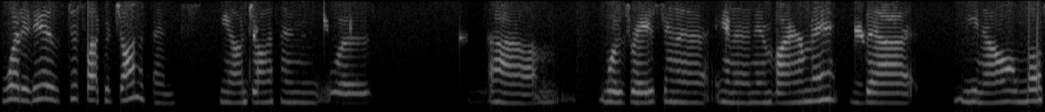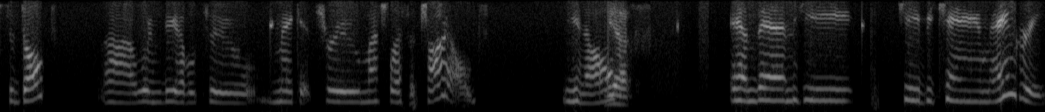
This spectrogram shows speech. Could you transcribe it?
what it is. Just like with Jonathan, you know, Jonathan was um, was raised in a in an environment that you know most adults uh wouldn't be able to make it through much less a child you know? Yes. And then he he became angry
